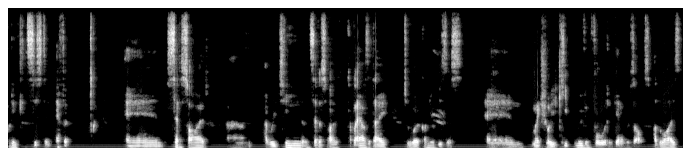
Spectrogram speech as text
put in consistent effort and set aside um, a routine and set aside a couple of hours a day to work on your business and make sure you keep moving forward and getting results. Otherwise,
